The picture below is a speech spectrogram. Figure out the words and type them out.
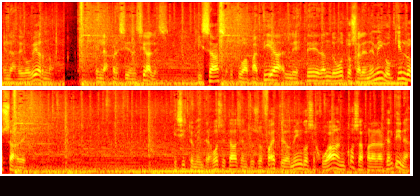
en las de gobierno, en las presidenciales. Quizás tu apatía le esté dando votos al enemigo, ¿quién lo sabe? Insisto, mientras vos estabas en tu sofá este domingo se jugaban cosas para la Argentina.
